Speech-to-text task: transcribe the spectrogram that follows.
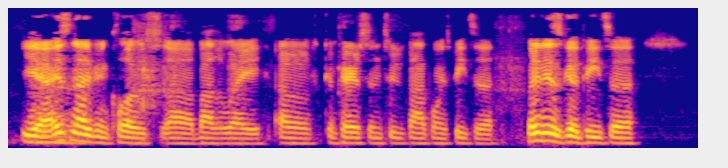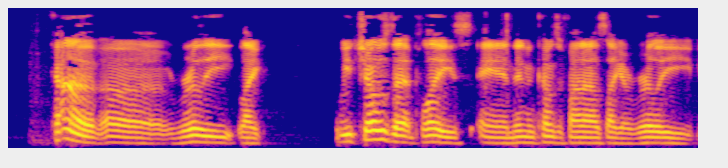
yeah. It's not even close, uh, by the way, of comparison to Five Points Pizza, but it is good pizza. Kind of uh, really like we chose that place, and then it comes to find out it's like a really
